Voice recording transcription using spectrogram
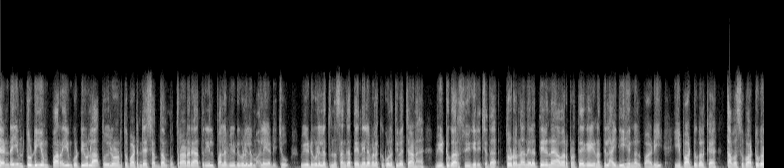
ചെണ്ടയും തുടിയും പറയും കൊട്ടിയുള്ള തൊഴിലുണർത്തുപാട്ടിന്റെ ശബ്ദം ഉത്രാട രാത്രിയിൽ പല വീടുകളിലും അലയടിച്ചു. വീടുകളിലെത്തുന്ന സംഘത്തെ നിലവിളക്ക് കൊളുത്തിവെച്ചാണ് വീട്ടുകാർ സ്വീകരിച്ചത്. തുടർന്ന് നിലത്തിരുന്ന് അവർ പ്രത്യേക ഇനത്തിൽ ഐതിഹ്യങ്ങൾ പാടി. ഈ പാട്ടുകൾക്ക് തപസുപാട്ടുകൾ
